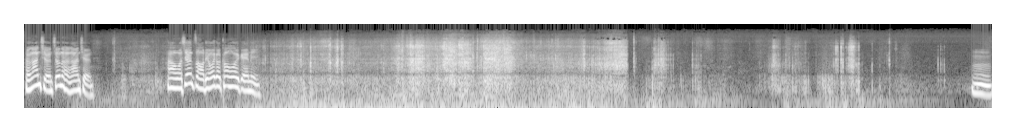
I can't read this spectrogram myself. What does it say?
很安全，真的很安全。好，我先走，留一个空位给你。嗯。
